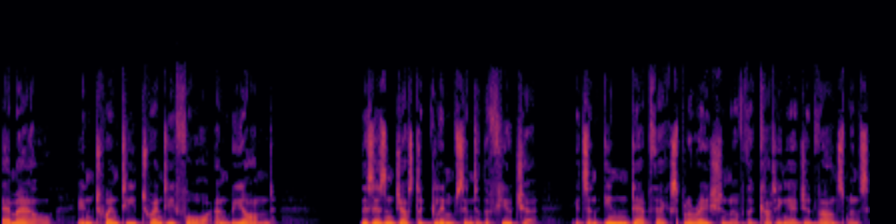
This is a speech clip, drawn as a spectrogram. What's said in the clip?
ML, in 2024 and beyond. This isn't just a glimpse into the future, it's an in-depth exploration of the cutting-edge advancements,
